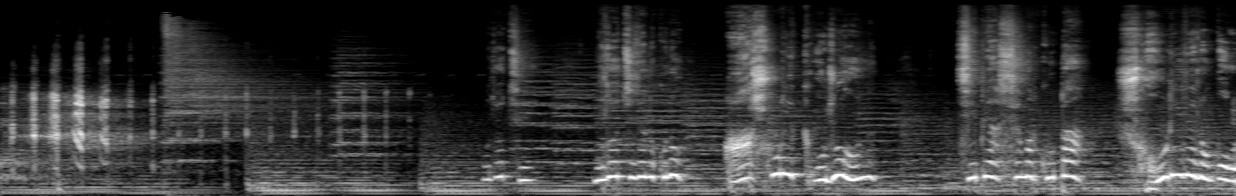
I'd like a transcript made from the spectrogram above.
মনে হচ্ছে মনে হচ্ছে যেন কোনো আসরিক ওজন চেপে আসছে আমার গোটা শরীরের ওপর।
